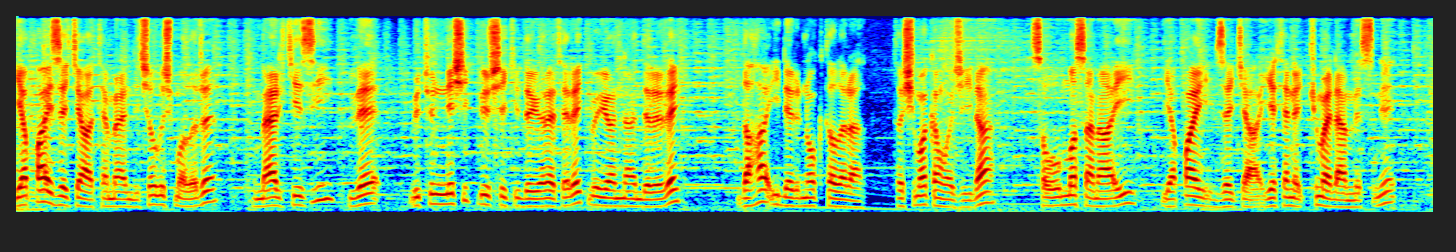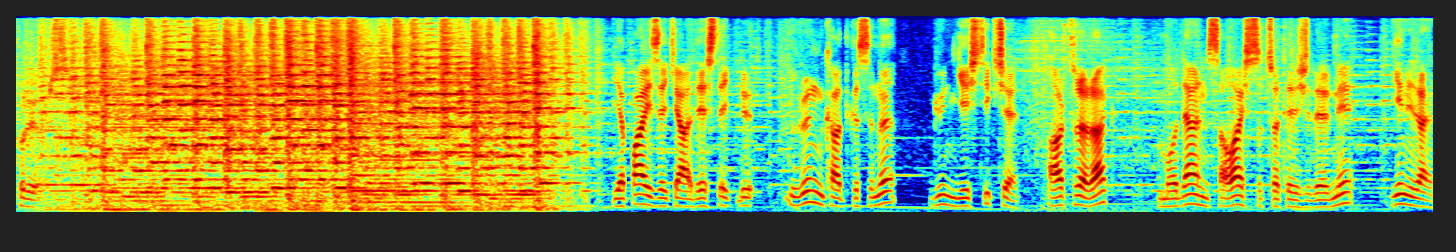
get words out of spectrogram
Yapay zeka temelli çalışmaları merkezi ve bütünleşik bir şekilde yöneterek ve yönlendirerek daha ileri noktalara taşımak amacıyla savunma sanayi yapay zeka yetenek kümelenmesini kuruyoruz. Yapay zeka destekli ürün katkısını gün geçtikçe artırarak modern savaş stratejilerini yeniden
